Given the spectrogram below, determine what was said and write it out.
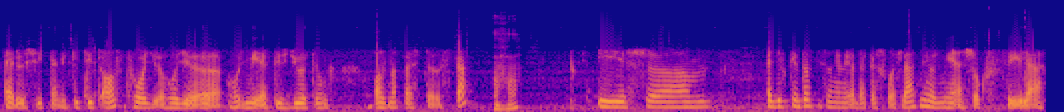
erősíteni kicsit azt, hogy, hogy, hogy miért is gyűltünk aznap este össze. Uh-huh. És egyébként azt is nagyon érdekes volt látni, hogy milyen sokféle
